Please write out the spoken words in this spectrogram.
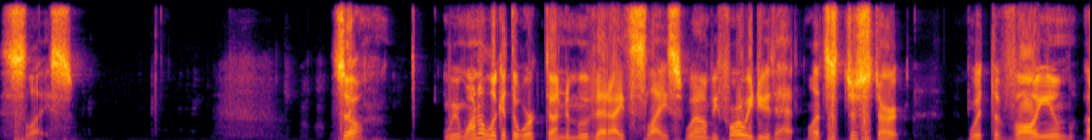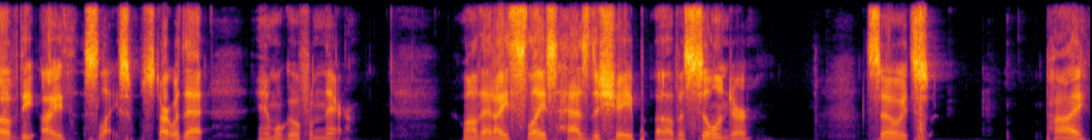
slice. So we want to look at the work done to move that ith slice. Well, before we do that, let's just start with the volume of the ith slice. We'll start with that and we'll go from there. Well, that ith slice has the shape of a cylinder. So it's pi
